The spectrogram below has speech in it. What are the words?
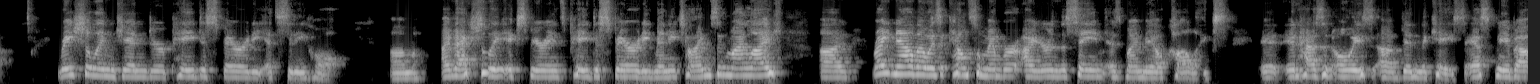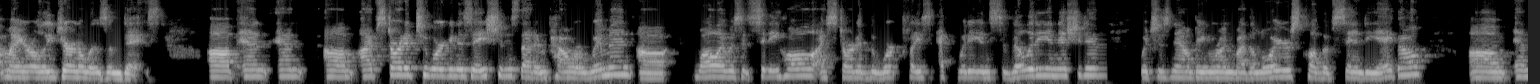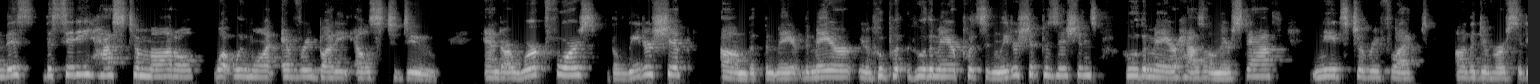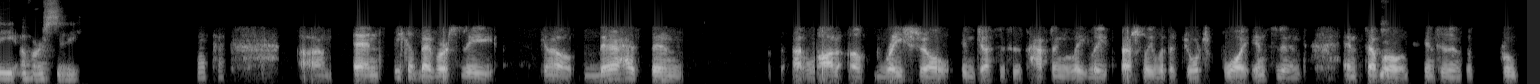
racial and gender pay disparity at City Hall. Um, I've actually experienced pay disparity many times in my life. Uh, right now, though, as a council member, I earn the same as my male colleagues. It, it hasn't always uh, been the case. Ask me about my early journalism days. Um, and and um, I've started two organizations that empower women uh, while I was at City Hall, I started the Workplace Equity and Civility Initiative, which is now being run by the Lawyers Club of San Diego. Um, and this, the city has to model what we want everybody else to do. And our workforce, the leadership um, that the mayor, the mayor, you know, who put who the mayor puts in leadership positions, who the mayor has on their staff, needs to reflect uh, the diversity of our city. Okay. Um, and speak of diversity, you know, there has been a lot of racial injustices happening lately, especially with the George Floyd incident, and several incidents of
